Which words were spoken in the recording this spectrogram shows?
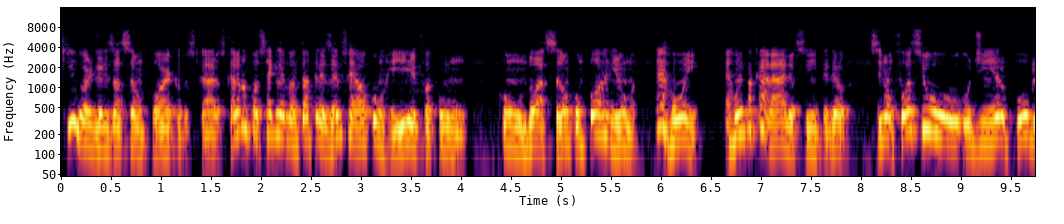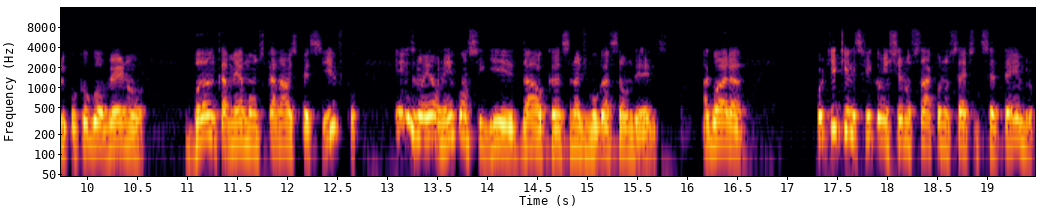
que organização porca dos caras. Os caras não conseguem levantar 300 reais com rifa, com, com doação, com porra nenhuma. É ruim. É ruim pra caralho, assim, entendeu? Se não fosse o, o dinheiro público que o governo banca mesmo uns canal específico, eles não iam nem conseguir dar alcance na divulgação deles. Agora, por que, que eles ficam enchendo o saco no 7 de setembro?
